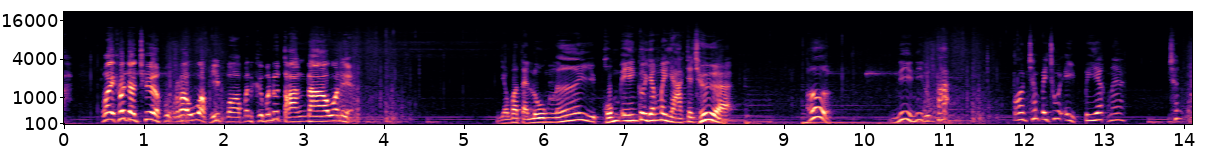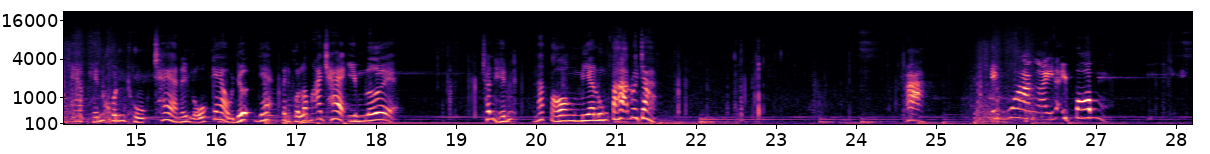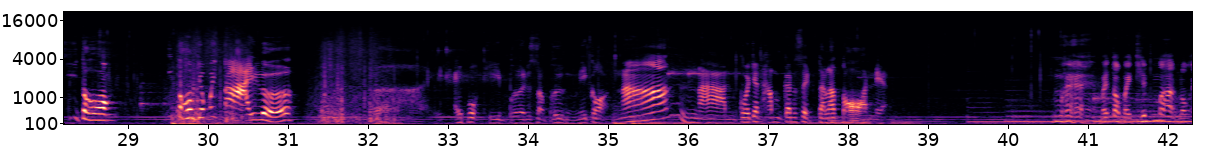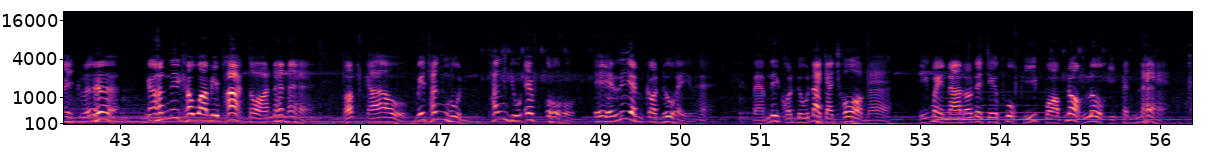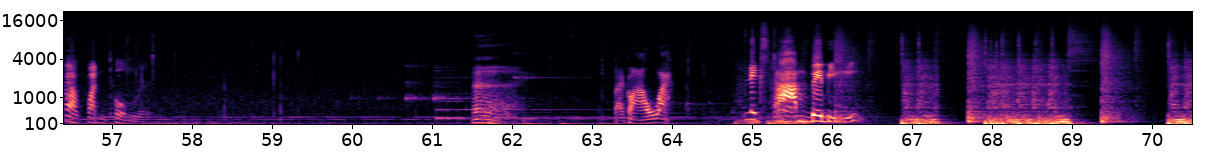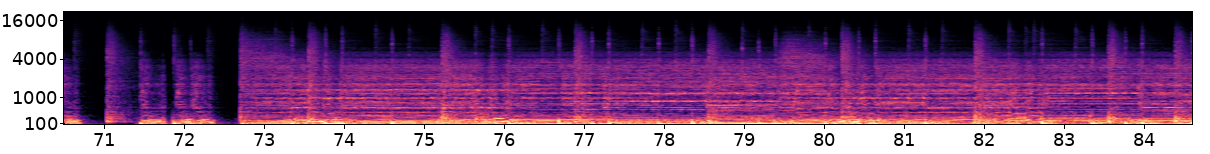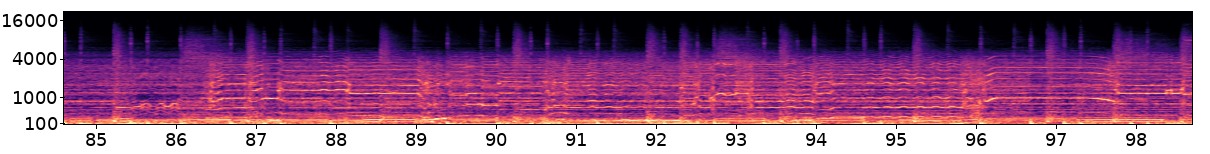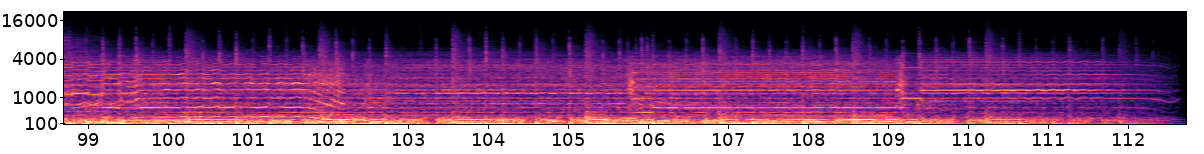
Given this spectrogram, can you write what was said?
ใครเขาจะเชื่อพวกเราว่าผีปอบมันคือมนุษย์ต่างดาววะเนี่ย อย่าว่าแต่ลุงเลย ผมเองก็ยังไม่อยากจะเชื่อ เออ นี่นี่ลุงตะ ตอนฉันไปช่วยไอ้เปียกนะ ฉันแอบเห็นคนถูกแช่ในโหลแก้วเยอะแยะ เป็นผลไม้แช่อิ่มเลย ฉันเห็นน้าตองเมียลุงตะด้วยจ้ะอะเอ็งว่าไงนะไอ้ป้อมไอ้ ตองไอ้ตองยังไม่ตายเหรอไอ้พวกทีมเพลินสะพรึงนี่ก็นานนานกว่าจะทำกันเสร็จแต่ละตอนเนี่ย แม่ไม่ต้องไปคิดมากหรอกไอ้เกลองานนี้เขาว่ามีภาคต่อแน่ๆรถเก้ามีทั้งหุ่น ทั้ง UFO เอเลี่ยนก็ด้วยแม่แบบนี้คนดูน่าจะชอบนะ อีกไม่นานเราได้เจอพวกผีปอบนอกโลกอีกเป็นแน่ ข้าฟันธงเลย แต่ก็เอาวะ next time baby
